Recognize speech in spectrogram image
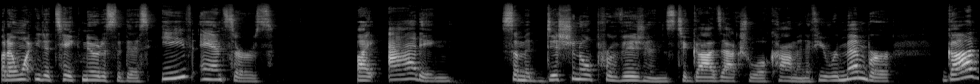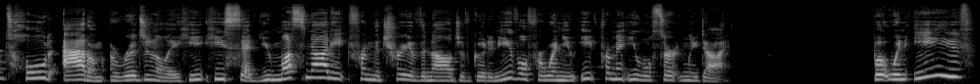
but I want you to take notice of this. Eve answers by adding some additional provisions to God's actual comment. If you remember, God told Adam originally, he, he said, You must not eat from the tree of the knowledge of good and evil, for when you eat from it, you will certainly die. But when Eve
